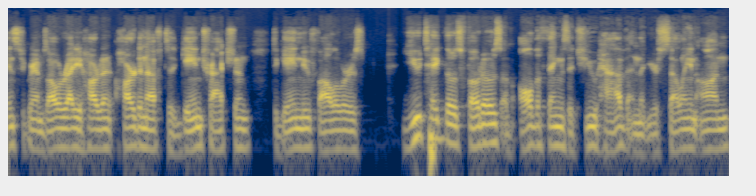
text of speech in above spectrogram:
instagram's already hard, hard enough to gain traction to gain new followers you take those photos of all the things that you have and that you're selling on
